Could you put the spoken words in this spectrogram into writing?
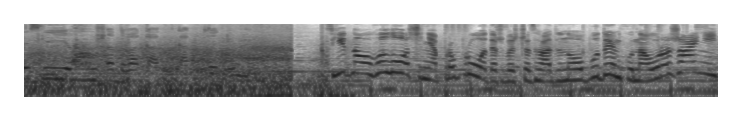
Если ее муж адвокат, ты думаешь? Згідно оголошення про продаж вищезгаданого будинку на урожайній,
